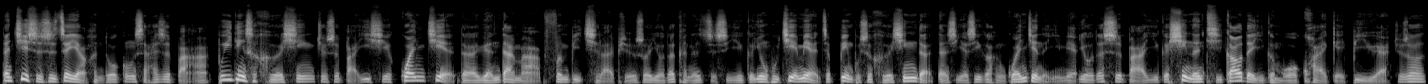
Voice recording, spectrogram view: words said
但即使是这样，很多公司还是把不一定是核心，就是把一些关键的源代码封闭起来。比如说，有的可能只是一个用户界面，这并不是核心的，但是也是一个很关键的一面。有的是把一个性能提高的一个模块给闭源，就是说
